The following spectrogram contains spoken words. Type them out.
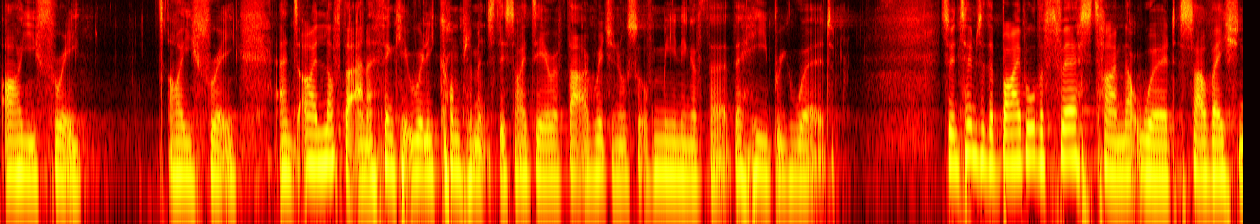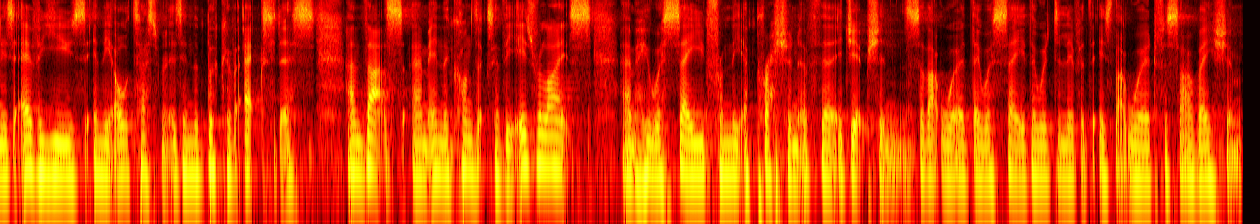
Are you free? Are you free? And I love that. And I think it really complements this idea of that original sort of meaning of the, the Hebrew word. So, in terms of the Bible, the first time that word salvation is ever used in the Old Testament is in the book of Exodus. And that's um, in the context of the Israelites um, who were saved from the oppression of the Egyptians. So, that word they were saved, they were delivered, is that word for salvation.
